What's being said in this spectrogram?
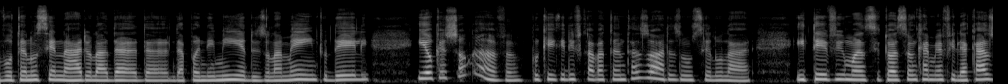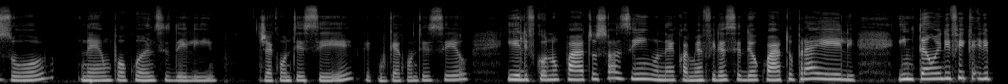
voltando ao cenário lá da, da, da, pandemia, do isolamento dele. E eu questionava por que, que ele ficava tantas horas no celular. E teve uma situação que a minha filha casou, né, um pouco antes dele de acontecer o que aconteceu e ele ficou no quarto sozinho né com a minha filha cedeu o quarto para ele. Então ele fica ele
